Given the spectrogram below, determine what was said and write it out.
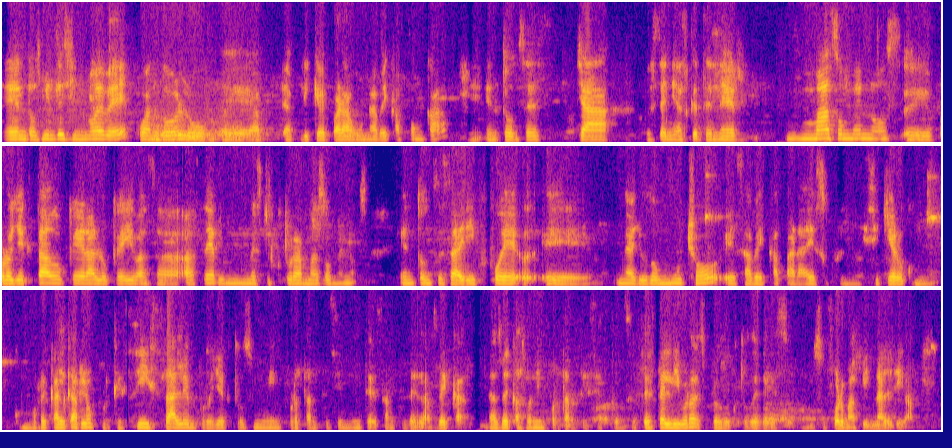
en 2019 cuando lo eh, apliqué para una beca FONCA. Entonces ya pues tenías que tener más o menos eh, proyectado qué era lo que ibas a, hacer, una estructura más o menos. Entonces ahí fue, eh, me ayudó mucho esa beca para eso. Y quiero como, como recalcarlo porque sí salen proyectos muy importantes y muy interesantes de las becas. Las becas son importantes. Entonces este libro es producto de eso, su forma final, digamos.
